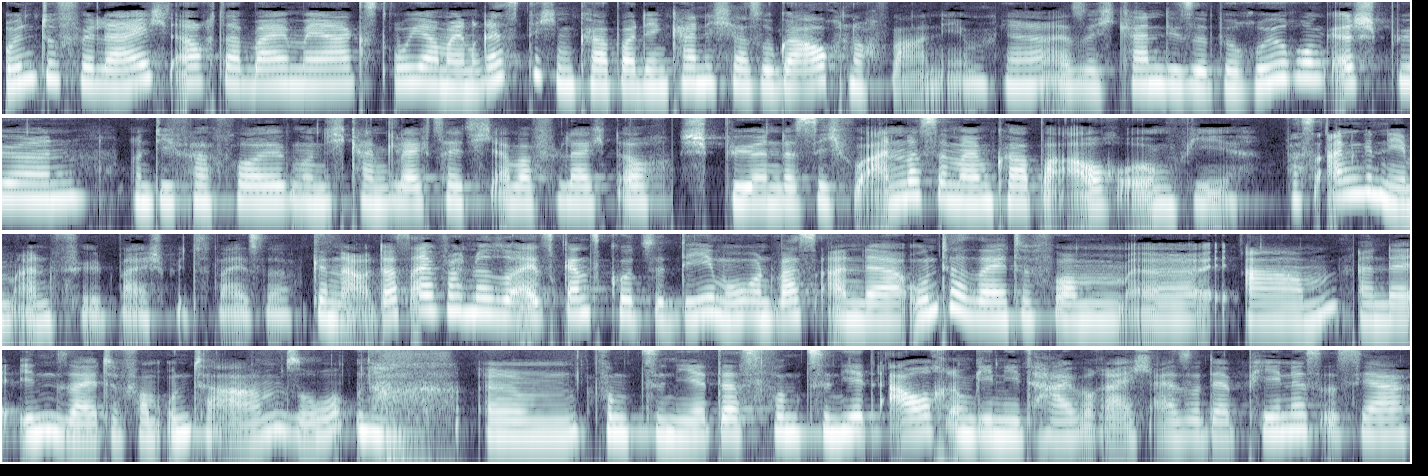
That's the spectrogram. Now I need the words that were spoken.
Und du vielleicht auch dabei merkst, oh ja, meinen restlichen Körper, den kann ich ja sogar auch noch wahrnehmen. Ja, also ich kann diese Berührung erspüren und die verfolgen und ich kann gleichzeitig aber vielleicht auch spüren, dass sich woanders in meinem Körper auch irgendwie was angenehm anfühlt beispielsweise. Genau, das einfach nur so als ganz kurze Demo und was an der Unterseite vom äh, Arm, an der Innenseite vom Unterarm so ähm, funktioniert, das funktioniert auch im Genitalbereich. Also der Penis ist ja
